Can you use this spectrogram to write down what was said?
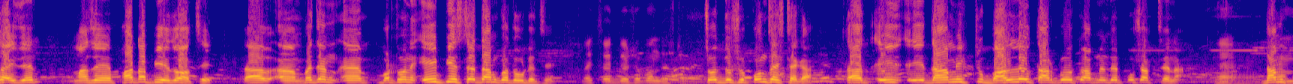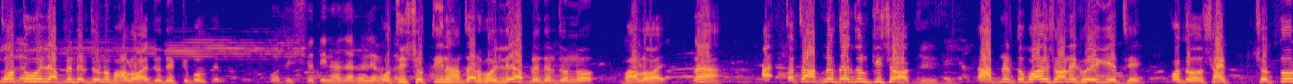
সাইজের মাঝে ফাটা পেঁয়াজও আছে। তা ভাইজান বর্তমানে এই পেঁয়াজটার দাম কত উঠেছে? চোদ্দশো পঞ্চাশ টাকা। তা এই দাম একটু বাড়লেও তারপরেও তো আপনাদের পোষাচ্ছে না। হ্যাঁ দাম কত হইলে আপনাদের জন্য ভালো হয় যদি একটু বলতেন? পঁচিশশো তিন হাজার হলে পঁচিশশো তিন হাজার হইলে আপনাদের জন্য ভালো হয় না? চাচা আপনি তো একজন কৃষক। আপনার তো বয়স অনেক হয়ে গিয়েছে। কত? ষাট সত্তর?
